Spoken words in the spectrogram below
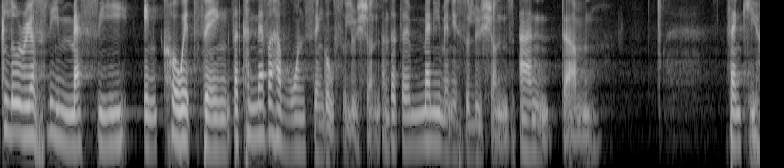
gloriously messy, inchoate thing that can never have one single solution, and that there are many, many solutions. And um, thank you.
